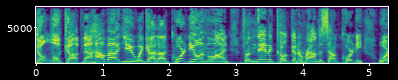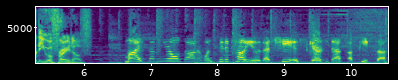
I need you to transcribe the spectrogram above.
Don't look up. Now, how about you? I got uh, Courtney on the line from Nanticoke. Going to round us out. Courtney, what are you afraid of? My seven year old daughter wants me to tell you that she is scared to death of pizza.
